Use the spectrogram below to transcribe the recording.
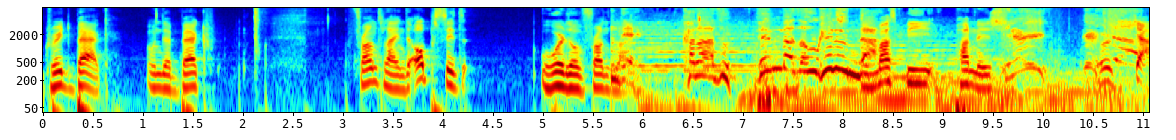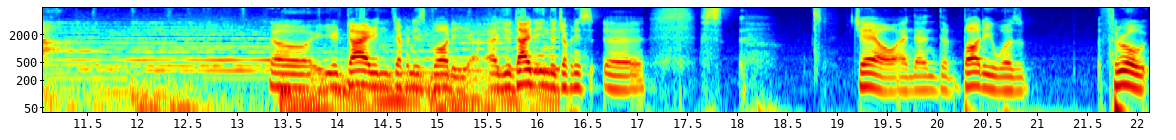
great back, on the back front line, the opposite word of front line. You must be punished. So you died in Japanese body. Uh, you died in the Japanese uh, jail, and then the body was thrown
